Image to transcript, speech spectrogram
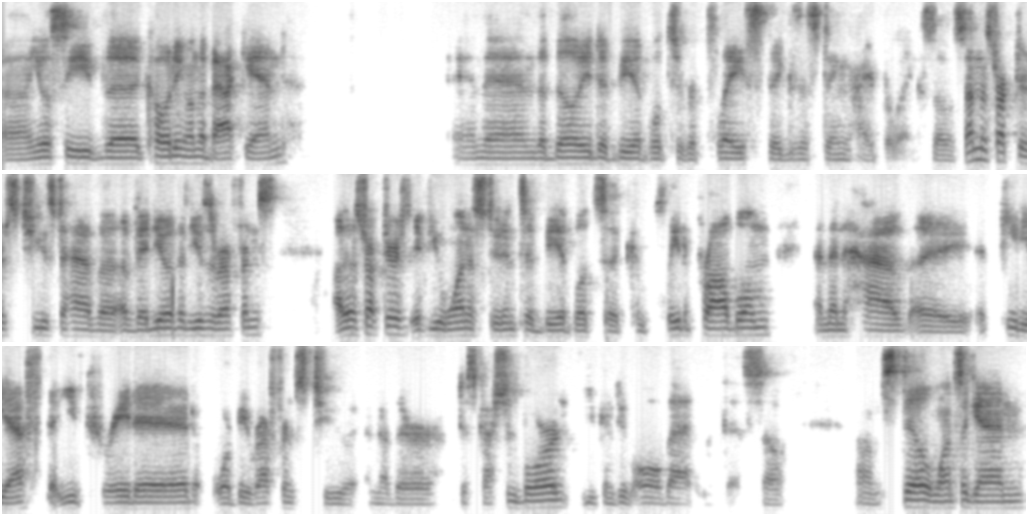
uh, you'll see the coding on the back end and then the ability to be able to replace the existing hyperlink. So some instructors choose to have a, a video that uses a reference. Other instructors, if you want a student to be able to complete a problem and then have a, a PDF that you've created or be referenced to another discussion board, you can do all that with this. So um, still, once again,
